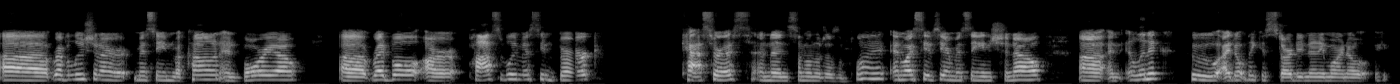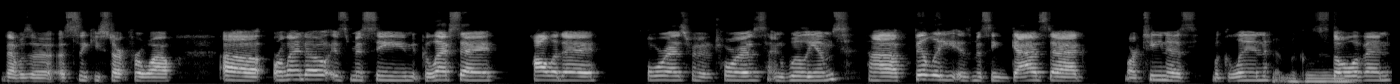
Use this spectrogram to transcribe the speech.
Uh, Revolution are missing Macone and Borio. Uh, Red Bull are possibly missing Burke. Caceres, and then someone that doesn't play. NYCFC are missing Chanel uh, and Ilinik, who I don't think is starting anymore. I know that was a, a sneaky start for a while. Uh, Orlando is missing Gillespie, Holiday, Torres, Fernando Torres, and Williams. Uh, Philly is missing Gazdag, Martinez, McGlynn, McGlynn. Sullivan.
